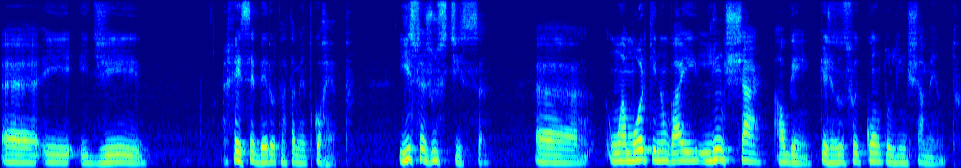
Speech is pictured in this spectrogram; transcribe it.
eh, e, e de receber o tratamento correto. Isso é justiça. Uh, um amor que não vai linchar alguém, porque Jesus foi contra o linchamento.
